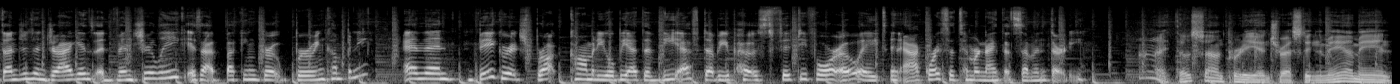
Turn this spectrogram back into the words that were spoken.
Dungeons and Dragons Adventure League is at Bucking Groat Brewing Company. And then Big Rich Brock Comedy will be at the VFW Post 5408 in Acworth September 9th at 7:30. All right, those sound pretty interesting to me. I mean,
